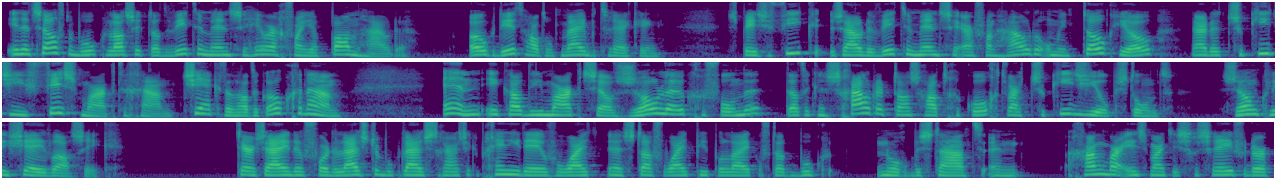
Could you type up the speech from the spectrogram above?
In hetzelfde boek las ik dat witte mensen heel erg van Japan houden. Ook dit had op mij betrekking. Specifiek zouden witte mensen ervan houden om in Tokio naar de Tsukiji vismarkt te gaan. Check, dat had ik ook gedaan. En ik had die markt zelfs zo leuk gevonden dat ik een schoudertas had gekocht waar Tsukiji op stond. Zo'n cliché was ik. Terzijde voor de luisterboekluisteraars, ik heb geen idee of white, uh, Stuff White People Like of dat boek nog bestaat en gangbaar is, maar het is geschreven door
